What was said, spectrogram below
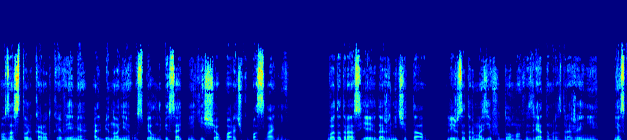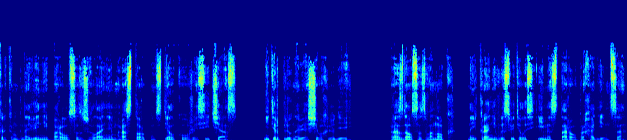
но за столь короткое время Альбинони успел написать мне еще парочку посланий. В этот раз я их даже не читал, лишь затормозив у дома в изрядном раздражении, Несколько мгновений боролся с желанием расторгнуть сделку уже сейчас. Не терплю навязчивых людей. Раздался звонок, на экране высветилось имя старого проходимца.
